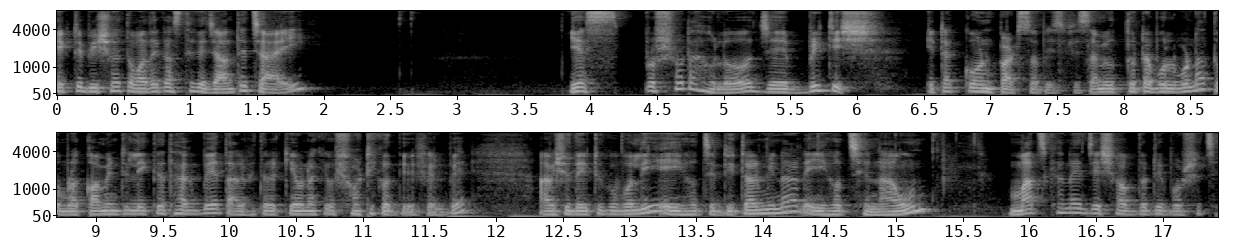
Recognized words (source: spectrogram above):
একটি বিষয় তোমাদের কাছ থেকে জানতে চাই। ইয়েস প্রশ্নটা হলো যে ব্রিটিশ, এটা কোন পার্টস অফ স্পিচ আমি উত্তরটা বলব না, তোমরা কমেন্টে লিখতে থাকবে, তার ভিতরে কেউ না কেউ সঠিকও দিয়ে ফেলবে। আমি শুধু এইটুকু বলি, এই হচ্ছে ডিটারমিনার এই হচ্ছে নাউন মাঝখানে যে শব্দটি বসেছে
